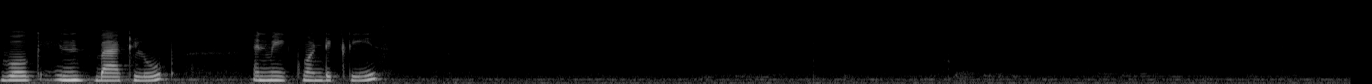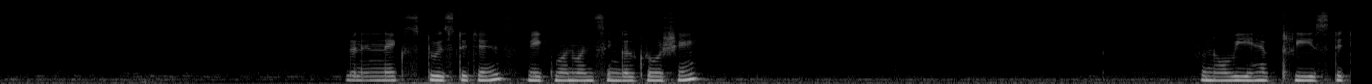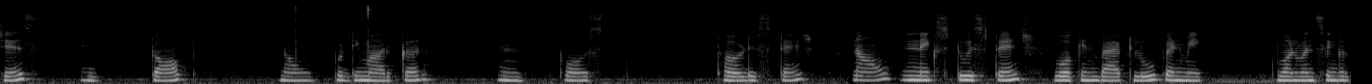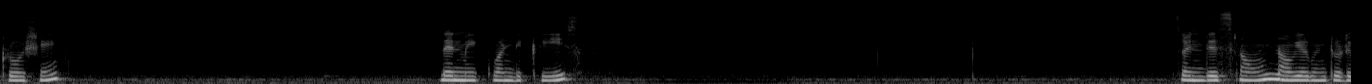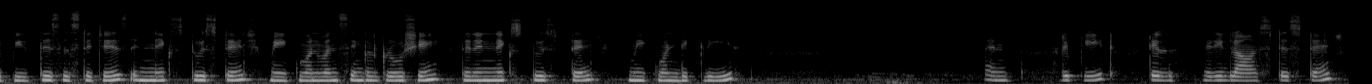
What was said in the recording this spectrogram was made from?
work in back loop and make one decrease then in next two stitches make one one single crochet. So now we have three stitches in top. Now put the marker in first third stitch. Now in next two stitch work in back loop and make one one single crochet. Then make one decrease so in this round now we are going to repeat these stitches. In next two stitch make one one single crochet. Then in next two stitch make one decrease. And repeat till very last stitch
